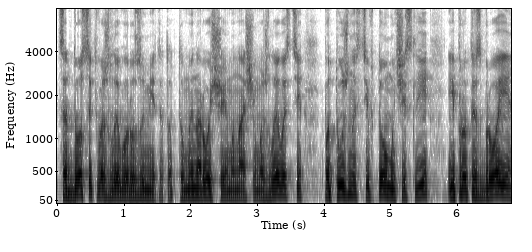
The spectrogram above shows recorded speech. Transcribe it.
Це досить важливо розуміти. Тобто ми нарощуємо наші можливості, потужності, в тому числі і проти зброї,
